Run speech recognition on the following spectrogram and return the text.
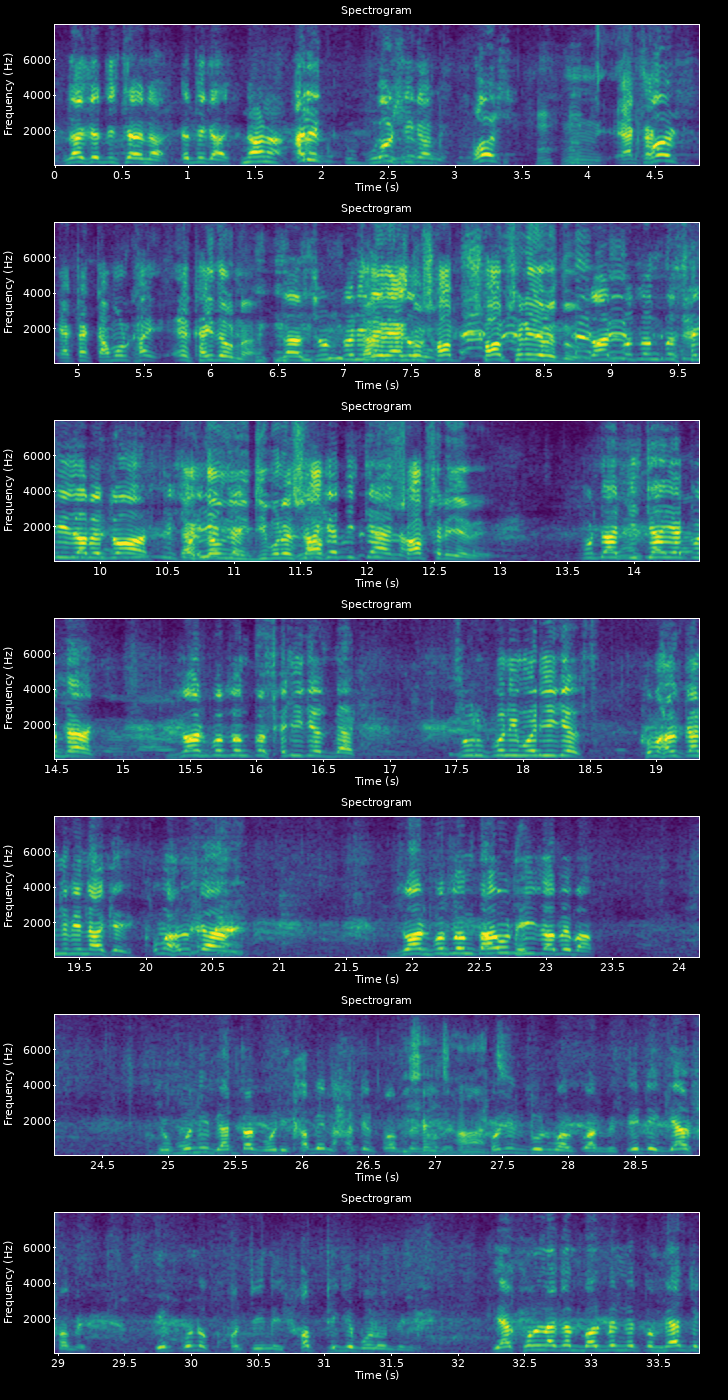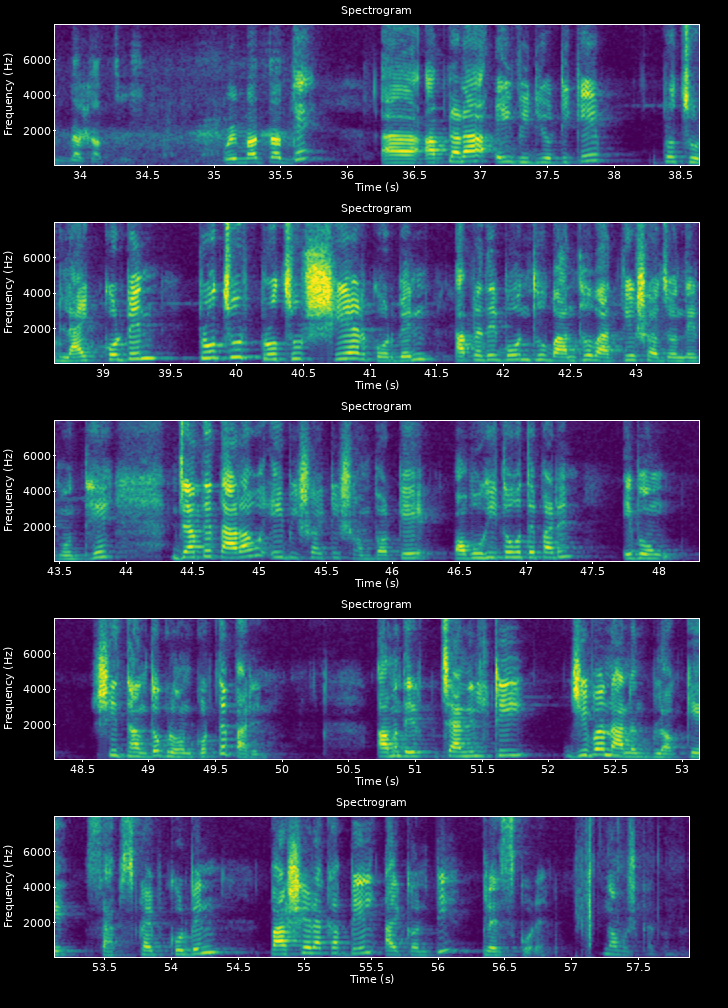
নাকে দিচ্ছে না এদিকে আয়। না না। আরে বসি কেন বস। হুম, একটা। একটা কামড় খাই এ, খাই দাও না। না চুলকুনি তাহলে একদম সব সব সেরে যাবে তো। জ্বর পর্যন্ত সেরে যাবে জ্বর। একদম জীবনের সব না। সব সেরে যাবে। কোথায় দিচ্ছে হয় একটু দেখ। জ্বর পর্যন্ত সেরে গেছে দেখ। চুলকুনি মরিয়ে গেছে। খুব হালকা নিবি নাকে খুব হালকা। জ্বর পর্যন্ত আউট হয়ে যাবে বাপ। যখনই ব্যথার বড়ি খাবেন হার্টের প্রবলেম শরীর দুর্বল করবে পেটে গ্যাস হবে এর কোনো ক্ষতি নেই সব থেকে বড় জিনিস। এখন লাগান বলবেন এ তো ম্যাজিক দেখাচ্ছে ওই মাত্রা আপনারা এই ভিডিওটিকে প্রচুর লাইক করবেন প্রচুর প্রচুর শেয়ার করবেন আপনাদের বন্ধু বান্ধব আত্মীয় স্বজনদের মধ্যে যাতে তারাও এই বিষয়টি সম্পর্কে অবহিত হতে পারেন এবং সিদ্ধান্ত গ্রহণ করতে পারেন। আমাদের চ্যানেলটি জীবন আনন্দ ব্লগকে সাবস্ক্রাইব করবেন। পাশে রাখা বেল আইকনটি প্রেস করে। নমস্কার বন্ধুরা।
